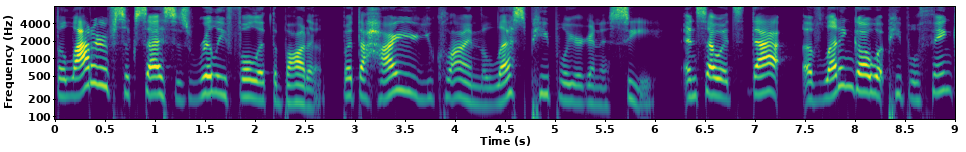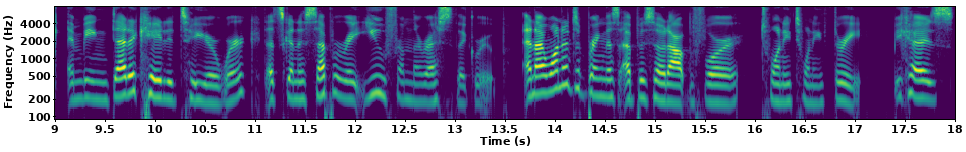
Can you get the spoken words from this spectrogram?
the ladder of success is really full at the bottom. But the higher you climb, the less people you're going to see. And so it's that of letting go what people think and being dedicated to your work that's going to separate you from the rest of the group. And I wanted to bring this episode out before 2023 because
